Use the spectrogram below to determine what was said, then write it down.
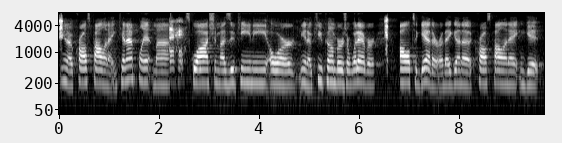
you know cross pollinating. Can I plant my Mhm. squash and my zucchini or you know cucumbers or whatever all together? Are they gonna cross pollinate and get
